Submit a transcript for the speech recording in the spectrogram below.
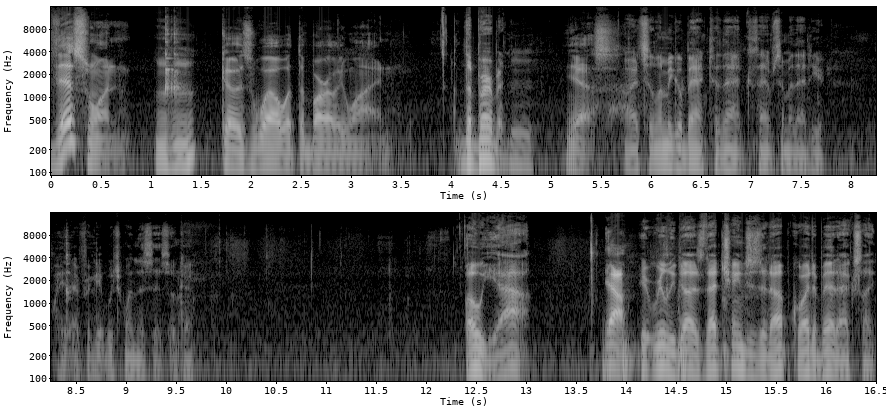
this one Mm-hmm. goes well with the barley wine. the bourbon. Yes. All right, so let me go back to that because I have some of that here. Wait, I forget which one this is. Okay. Oh yeah, Yeah. it really does. That changes it up quite a bit, actually.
